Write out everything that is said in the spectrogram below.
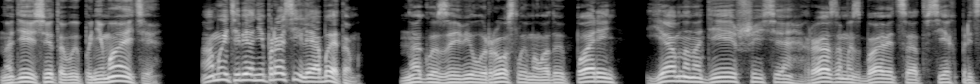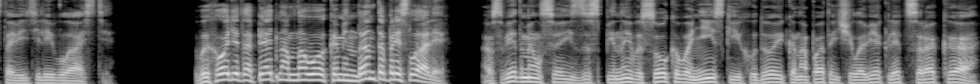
Надеюсь, это вы понимаете?» «А мы тебя не просили об этом», — нагло заявил рослый молодой парень, явно надеявшийся разом избавиться от всех представителей власти. «Выходит, опять нам нового коменданта прислали?» — осведомился из-за спины высокого, низкий и худой конопатый человек лет сорока,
